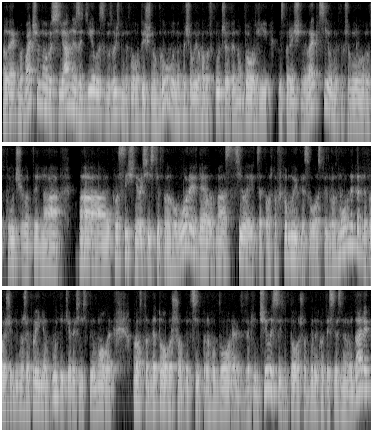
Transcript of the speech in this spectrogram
Але як ми бачимо, росіяни затіяли звичну дипломатичну гру. Вони почали його розкручувати на довгі історичні лекції. Вони почали його розкручувати на а, класичні російські переговори, де одна з цілей це просто втомити свого співрозмовника для того, щоб він уже прийняв будь-які російські умови, просто для того, щоб ці переговори закінчилися, для того, щоб рухатися з ними далі.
